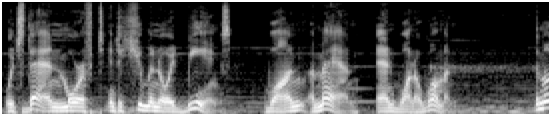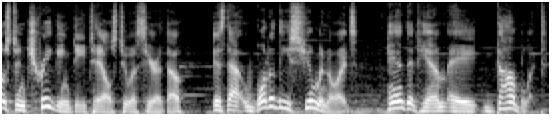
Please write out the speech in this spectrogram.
which then morphed into humanoid beings, one a man and one a woman. The most intriguing details to us here, though, is that one of these humanoids handed him a goblet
